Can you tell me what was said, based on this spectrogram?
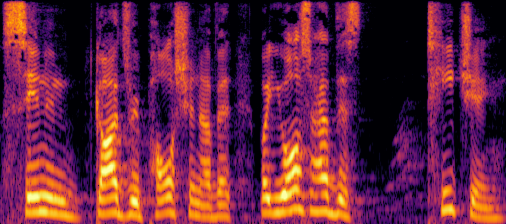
sin and God's repulsion of it, but you also have this teaching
